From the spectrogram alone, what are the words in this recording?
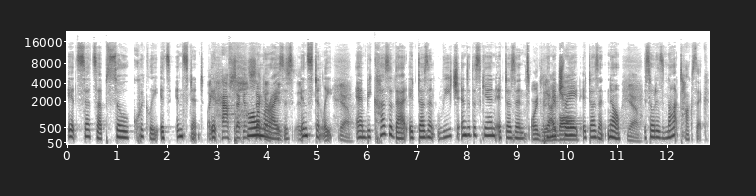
it sets up so quickly, it's instant. Like it half second, second, polymerizes it's- it- instantly. Yeah. And because of that, it doesn't leach into the skin. It doesn't penetrate. It doesn't. No. Yeah. So it is not toxic.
